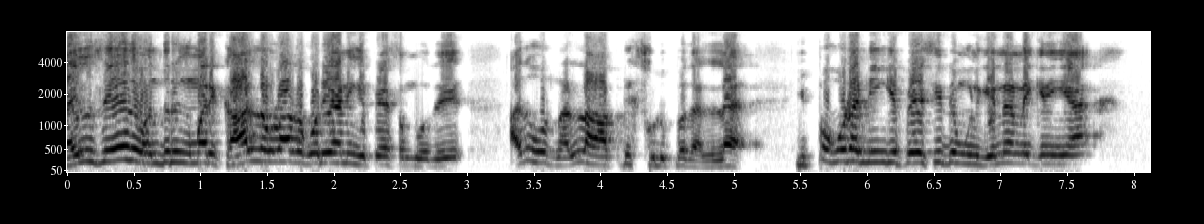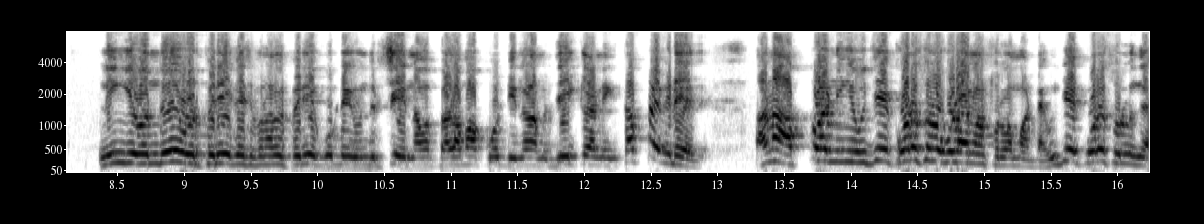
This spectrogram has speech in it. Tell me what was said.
தயவு செய்து வந்துருங்க மாதிரி காலில் விழாத கொடியா நீங்க பேசும்போது அது ஒரு நல்ல ஆப்டிக்ஸ் கொடுப்பது அல்ல இப்ப கூட நீங்க பேசிட்டு உங்களுக்கு என்ன நினைக்கிறீங்க? நீங்க வந்து ஒரு பெரிய கட்சி பண்ணாலும் பெரிய கூட்டணி வந்துருச்சு நம்ம பலமா போட்டினா நம்ம ஜெயிக்கலாம் நீங்க தப்பே கிடையாது. ஆனா அப்ப நீங்க விஜய் குறை சொல்லக்கூடாது நான் சொல்ல மாட்டேன். விஜய் குறை சொல்லுங்க.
